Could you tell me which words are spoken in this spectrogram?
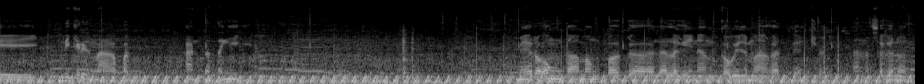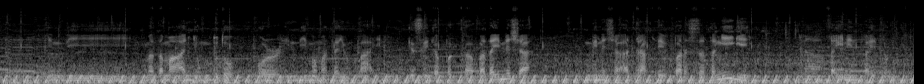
eh, hindi ka rin makapag-hunt ng tangigi. Merong tamang paglalagay ng kawil mga ka-adventure. Ano, sa ganun, hindi matamaan yung buto or hindi mamatay yung pain. Kasi kapag patay na siya, hindi na siya attractive para sa tangigi, nakakainin pa ito.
